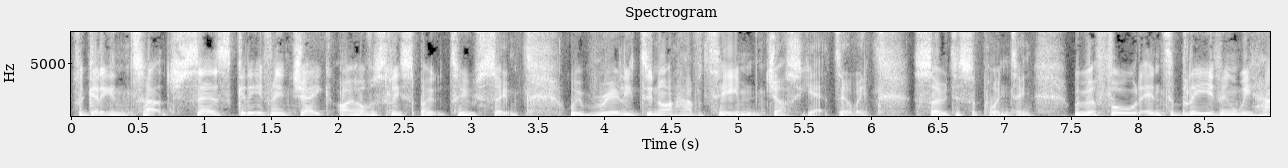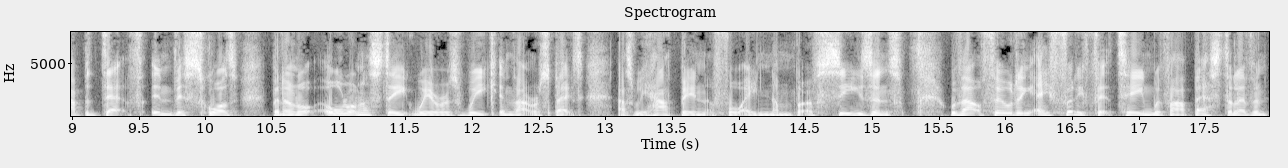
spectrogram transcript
for getting in touch, says, Good evening, Jake. I obviously spoke too soon. We really do not have a team just yet, do we? So disappointing. We were fooled into believing we had depth in this squad, but in all honesty, we are as weak in that respect as we have been for a number of seasons. Without fielding a fully fit team with our best 11,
